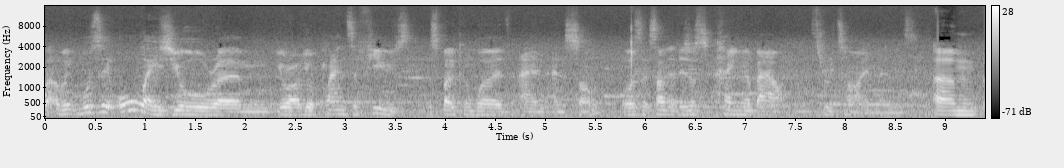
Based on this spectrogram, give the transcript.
But, I mean, was it always your, um, your, your plan to fuse the spoken word and, and song? Or was it something that just came about through time and um,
